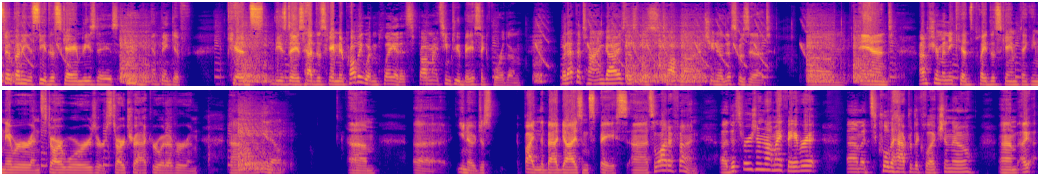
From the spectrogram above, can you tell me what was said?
It's so funny to see this game these days and think if kids these days had this game, they probably wouldn't play it. It probably might seem too basic for them. But at the time, guys, this was top notch. You know, this was it. Um, and I'm sure many kids played this game thinking they were in Star Wars or Star Trek or whatever, and um, you know, um, uh, you know, just fighting the bad guys in space. Uh, it's a lot of fun. Uh, this version not my favorite. Um, it's cool to have for the collection though. Um, I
